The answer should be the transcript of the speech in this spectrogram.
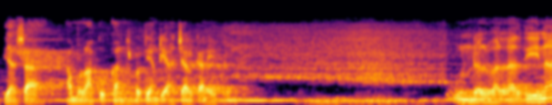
biasa kamu lakukan seperti yang diajarkan itu. Undal waladina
